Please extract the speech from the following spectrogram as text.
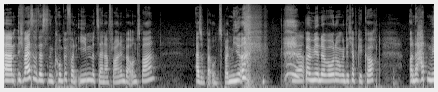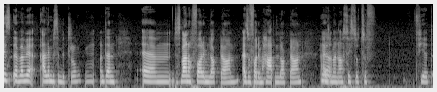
ähm, ich weiß noch, dass ein Kumpel von ihm mit seiner Freundin bei uns war. Also bei uns, bei mir. Ja. bei mir in der Wohnung. Und ich habe gekocht. Und da hatten wir, da waren wir alle ein bisschen betrunken. Und dann, ähm, das war noch vor dem Lockdown, also vor dem harten Lockdown, ja. als man auch sich so zu viert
